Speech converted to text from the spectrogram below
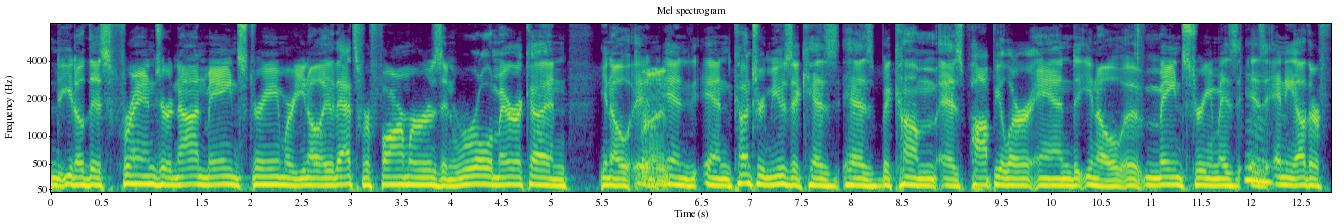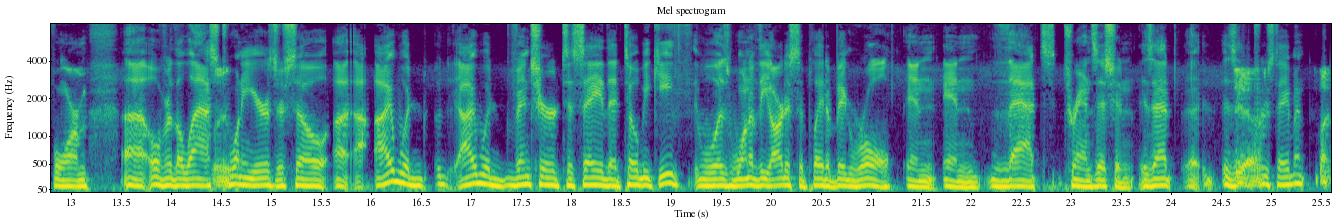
you know this fringe or non-mainstream or you know that's for farmers in rural America and you know and, right. and, and country music has has become as popular and you know uh, mainstream as mm. as any other form uh, over the last right. 20 years or so uh, I would I would venture to say that Toby Keith was one of the artists that played a big role in in that transition is that uh, is yeah. that a true statement but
